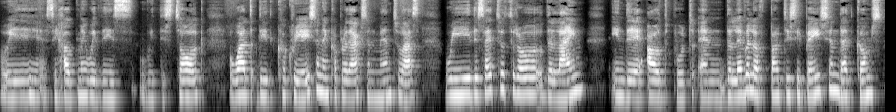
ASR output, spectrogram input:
we, she helped me with this, with this talk. What did co-creation and co-production meant to us? We decided to throw the line in the output and the level of participation that comes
